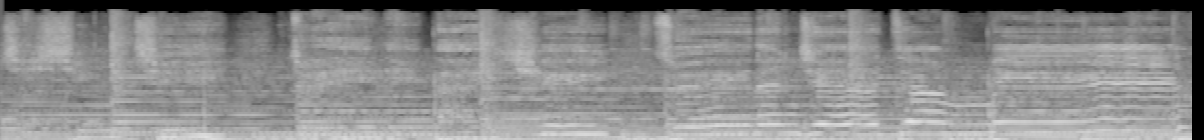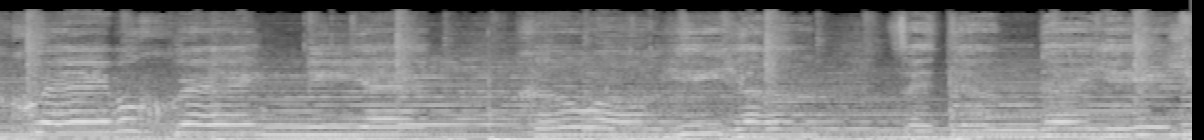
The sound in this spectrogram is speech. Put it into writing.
辑心机，推理爱情最难解的谜，会不会你也和我一样，在等待一句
